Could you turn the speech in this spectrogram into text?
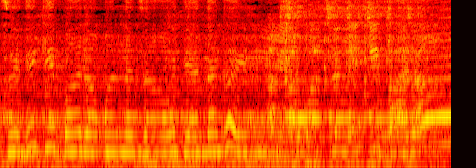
वाचले की बारा मला जाऊ द्या ना घरी. वाचले की बारा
